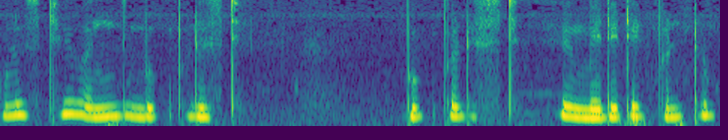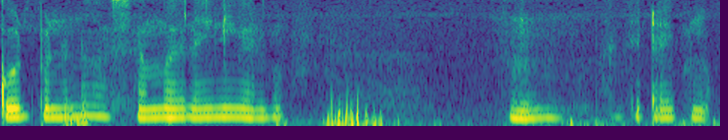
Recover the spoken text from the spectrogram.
குளிச்சுட்டு வந்து புக் படிச்சுட்டு புக் படிச்சுட்டு மெடிடேட் பண்ணிட்டு கோட் பண்ணோன்னா செம்ம லைனிங்காக இருக்கும். அது ட்ரை பண்ணும்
